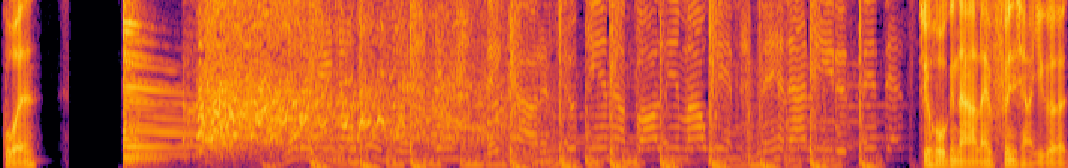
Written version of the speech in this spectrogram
滚！最后跟大家来分享一个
